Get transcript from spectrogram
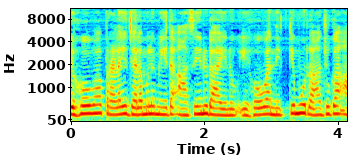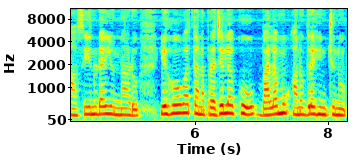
యహోవా ప్రళయ జలముల మీద ఆసీనుడాయను. యహోవా నిత్యము రాజుగా ఆసీనుడై ఉన్నాడు. యహోవా తన ప్రజలకు బలము అనుగ్రహించును.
